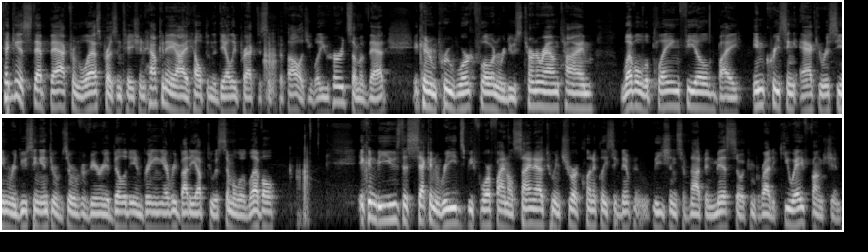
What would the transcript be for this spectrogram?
taking a step back from the last presentation, how can AI help in the daily practice of pathology? Well, you heard some of that. It can improve workflow and reduce turnaround time, level the playing field by increasing accuracy and reducing inter-observer variability and bringing everybody up to a similar level. It can be used as second reads before final sign out to ensure clinically significant lesions have not been missed, so it can provide a QA function.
